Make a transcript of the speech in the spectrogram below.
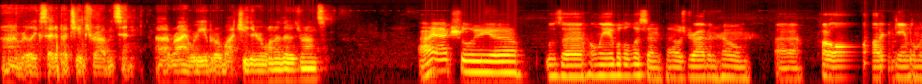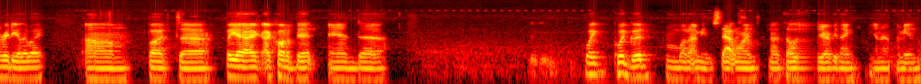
Uh, really excited about James Robinson. Uh, Ryan, were you able to watch either one of those runs? I actually uh, was uh, only able to listen. I was driving home. Uh, caught a lot of games on the radio that way. Um, but uh, but yeah, I, I, caught a bit and uh, quite quite good from what I mean. Stat line uh, tells you everything. You know, I mean,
